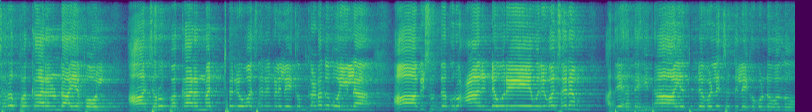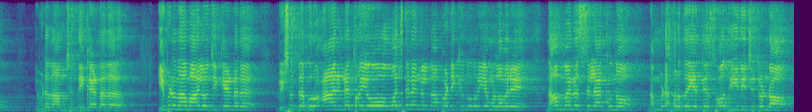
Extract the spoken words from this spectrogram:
ചെറുപ്പക്കാരനുണ്ടായപ്പോൾ ആ ചെറുപ്പക്കാരൻ മറ്റൊരു വചനങ്ങളിലേക്കും കടന്നുപോയില്ല. ആ വിശുദ്ധ ഖുർആാനിന്റെ ഒരേ ഒരു വചനം അദ്ദേഹത്തെ ഹിതായത്തിന്റെ വെളിച്ചത്തിലേക്ക് കൊണ്ടുവന്നു. ഇവിടെ നാം ചിന്തിക്കേണ്ടത് ഇവിടെ നാം ആലോചിക്കേണ്ടത് വിശുദ്ധ ഖുർആാനിന്റെ എത്രയോ വചനങ്ങൾ നാം പഠിക്കുന്നു പ്രിയമുള്ളവരെ. നാം മനസ്സിലാക്കുന്നു നമ്മുടെ ഹൃദയത്തെ സ്വാധീനിച്ചിട്ടുണ്ടോ?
